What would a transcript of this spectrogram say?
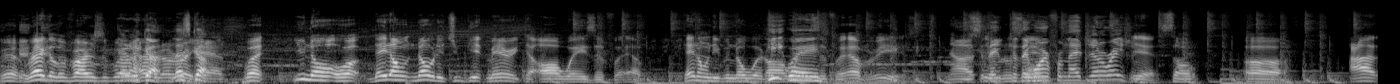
yeah, regular version. There we go. Let's go. Yeah. But you know, or they don't know that you get married to always and forever. They don't even know what Heat always wave. and forever is. No, because they, what I'm 'cause they weren't from that generation. Yeah. So, uh, I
